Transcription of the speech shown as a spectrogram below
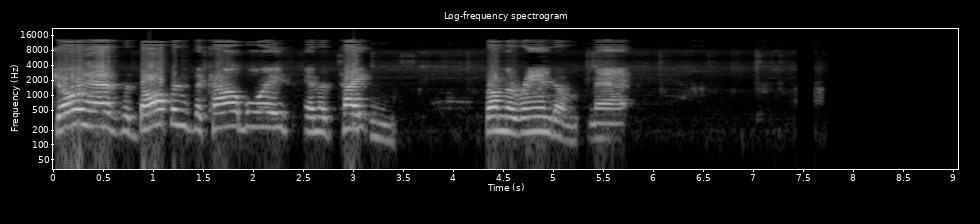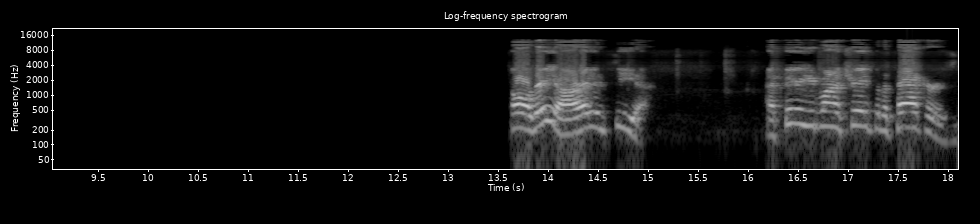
Joe has the Dolphins, the Cowboys, and the Titans from the random, Matt. Oh, there you are. I didn't see you. I figure you'd want to trade for the Packers.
